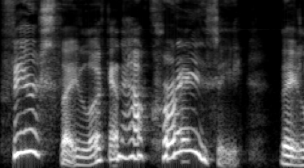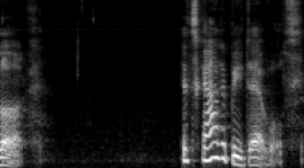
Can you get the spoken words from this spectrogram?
fierce they look and how crazy they look. It's got to be devils.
